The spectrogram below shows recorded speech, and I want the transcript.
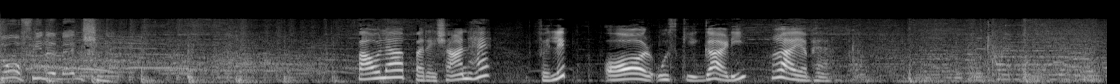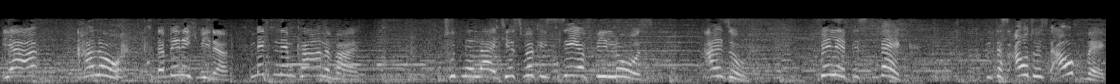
So viele Menschen. Paula परेशान है फिलिप और उसकी गाड़ी गायब है ja, hallo, da bin ich wieder. Mitten im Karneval. Tut mir leid, hier ist wirklich sehr viel los. Also, Philipp ist weg. Und das Auto ist auch weg.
